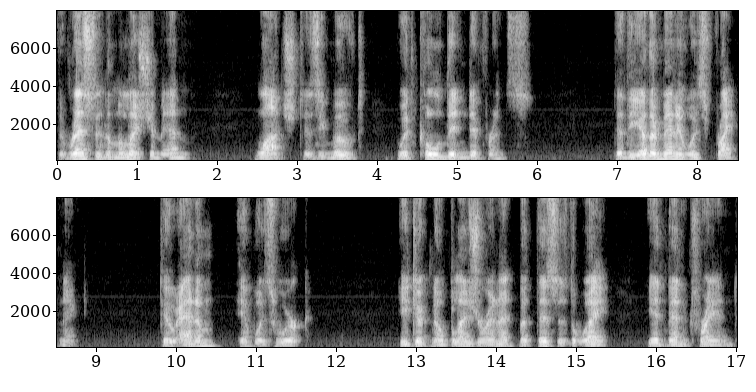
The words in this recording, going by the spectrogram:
The rest of the militiamen watched as he moved with cold indifference. To the other men, it was frightening. To Adam, it was work. He took no pleasure in it, but this is the way he had been trained.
